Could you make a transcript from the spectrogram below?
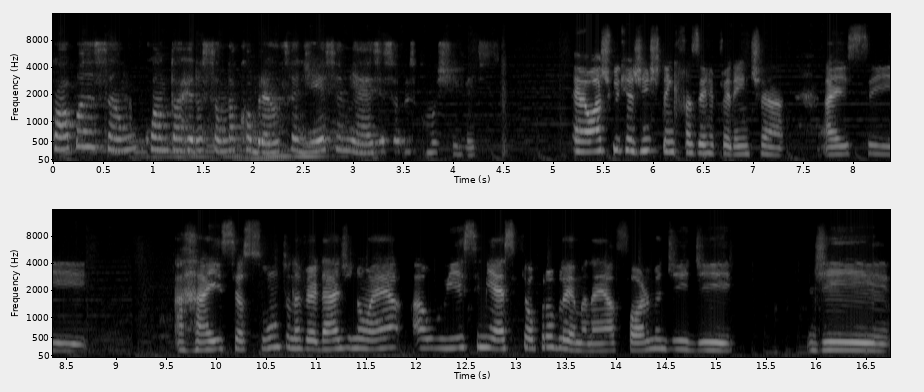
Qual a posição quanto à redução da cobrança de ICMS sobre os combustíveis? É, eu acho que o que a gente tem que fazer referente a, a esse a esse assunto, na verdade, não é o ICMS que é o problema, né? É a forma de, de, de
